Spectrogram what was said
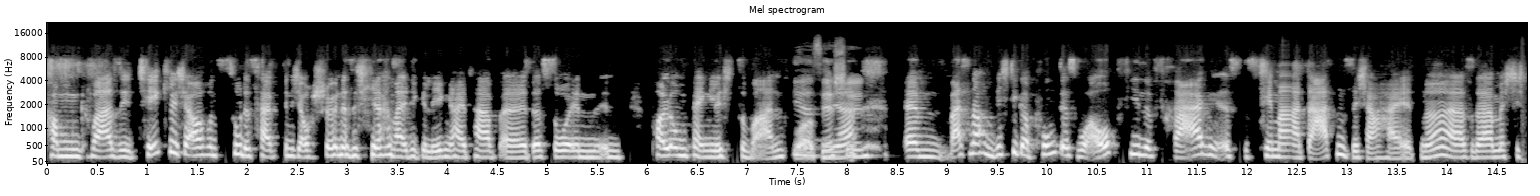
kommen quasi täglich auf uns zu. Deshalb finde ich auch schön, dass ich hier mal die Gelegenheit habe, äh, das so in, in vollumfänglich zu beantworten. Ja, sehr ja. schön. Ähm, was noch ein wichtiger Punkt ist, wo auch viele fragen, ist das Thema Datensicherheit. Ne? Also da möchte ich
